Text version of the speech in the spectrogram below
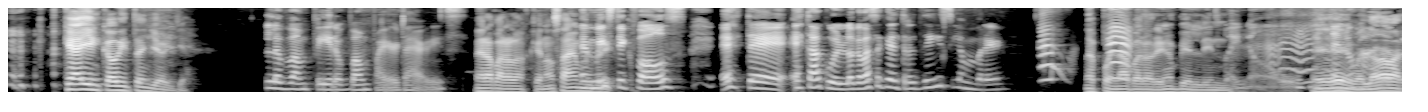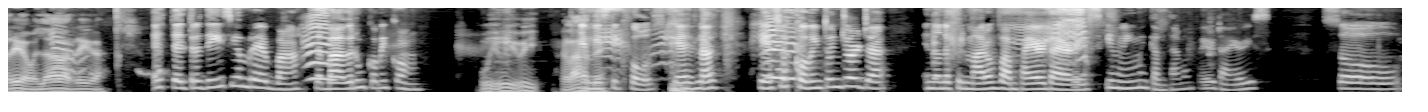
¿Qué hay en Covington, Georgia? Los vampiros, Vampire Diaries. Mira, para los que no saben, En Mystic Falls. Este, está cool. Lo que pasa es que el 3 de diciembre. no es por nada, pero Orión es bien lindo. Ay, no. Eh, guarda la barriga, guarda la barriga. Este, el 3 de diciembre van a va a haber un Comic Con Uy, uy, uy. en Relájate. Mystic Falls, que es la, que eso es Covington, Georgia, en donde filmaron Vampire Diaries. Y a mí me encantan Vampire Diaries. So,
